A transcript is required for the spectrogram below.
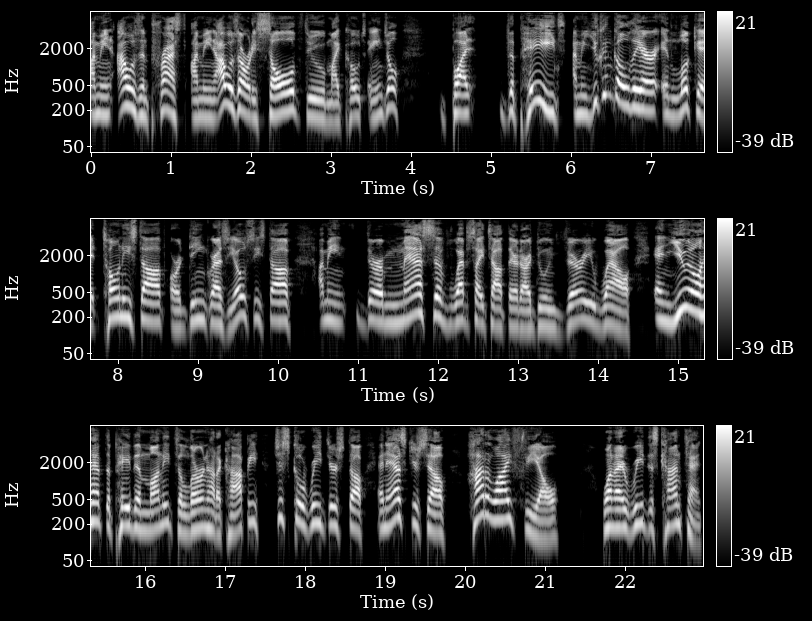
I mean, I was impressed. I mean, I was already sold through my coach Angel, but the page, I mean, you can go there and look at Tony stuff or Dean Graziosi stuff. I mean, there are massive websites out there that are doing very well, and you don't have to pay them money to learn how to copy. Just go read their stuff and ask yourself, how do I feel when I read this content.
